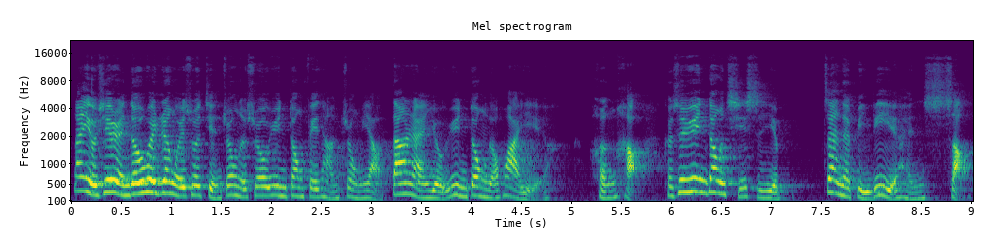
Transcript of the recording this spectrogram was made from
那有些人都会认为说，减重的时候运动非常重要，当然有运动的话也很好，可是运动其实也占的比例也很少。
